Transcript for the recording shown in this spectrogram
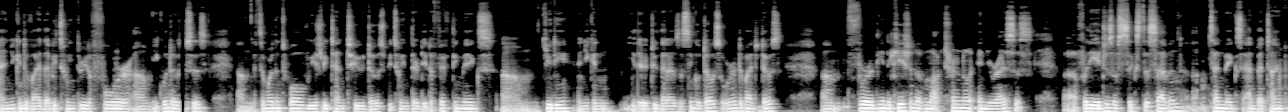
and you can divide that between 3 to 4 um, equal doses. Um, if they're more than 12, we usually tend to dose between 30 to 50 mgs um, QD, and you can either do that as a single dose or a divided dose. Um, for the indication of nocturnal enuresis, uh, for the ages of 6 to 7, um, 10 mgs at bedtime.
